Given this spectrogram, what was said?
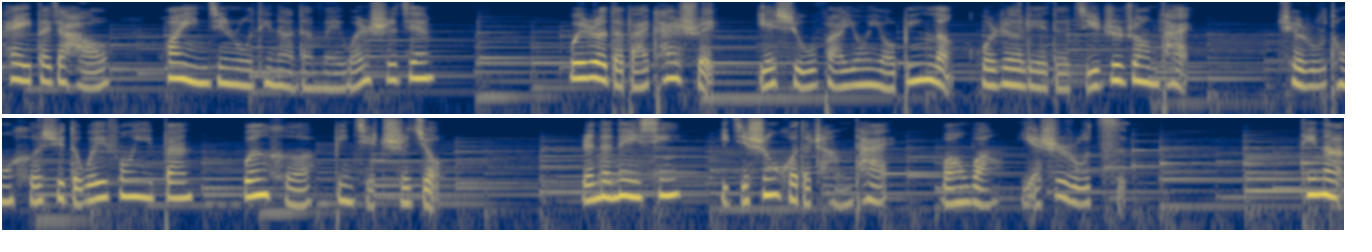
嘿，大家好，欢迎进入 Tina 的美文时间。微热的白开水也许无法拥有冰冷或热烈的极致状态，却如同和煦的微风一般温和并且持久。人的内心以及生活的常态，往往也是如此。Tina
